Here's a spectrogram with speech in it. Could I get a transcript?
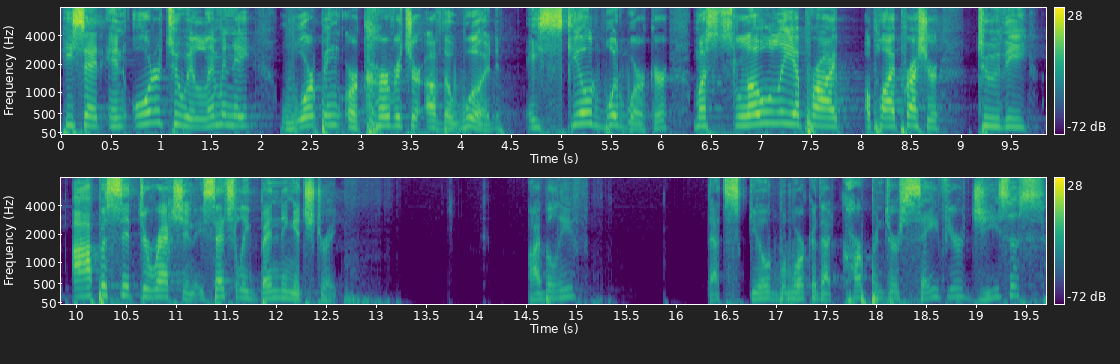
He said, in order to eliminate warping or curvature of the wood, a skilled woodworker must slowly apply, apply pressure to the opposite direction, essentially bending it straight. I believe that skilled woodworker, that carpenter savior, Jesus,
